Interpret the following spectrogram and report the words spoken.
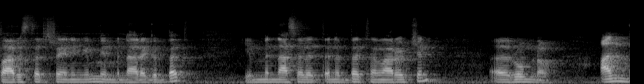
barista training ም የምናደርግበት የምናሰለጥንበት ተማሪዎችን room ነው። አንዱ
